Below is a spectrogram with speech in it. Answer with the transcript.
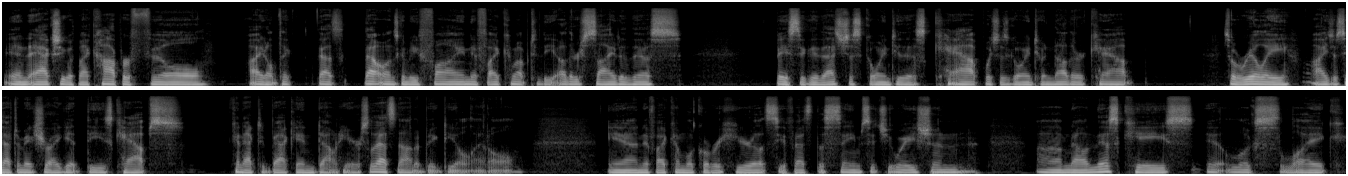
And actually with my copper fill, I don't think that's that one's going to be fine. If I come up to the other side of this, basically that's just going to this cap, which is going to another cap. So really, I just have to make sure I get these caps connected back in down here. So that's not a big deal at all. And if I come look over here, let's see if that's the same situation. Um, now in this case, it looks like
